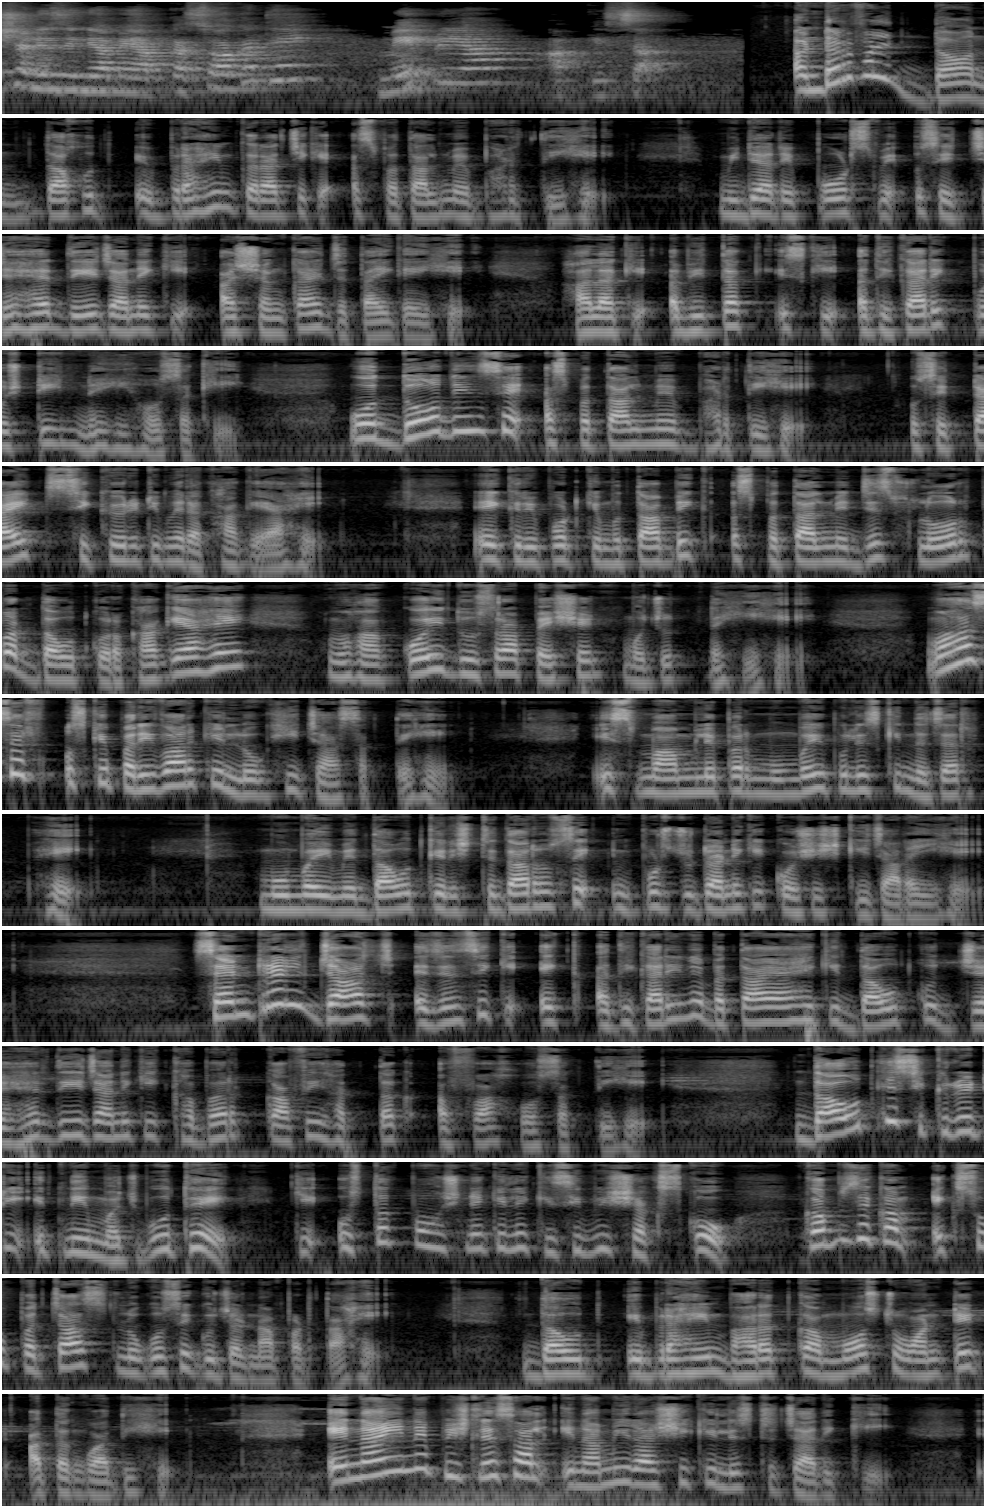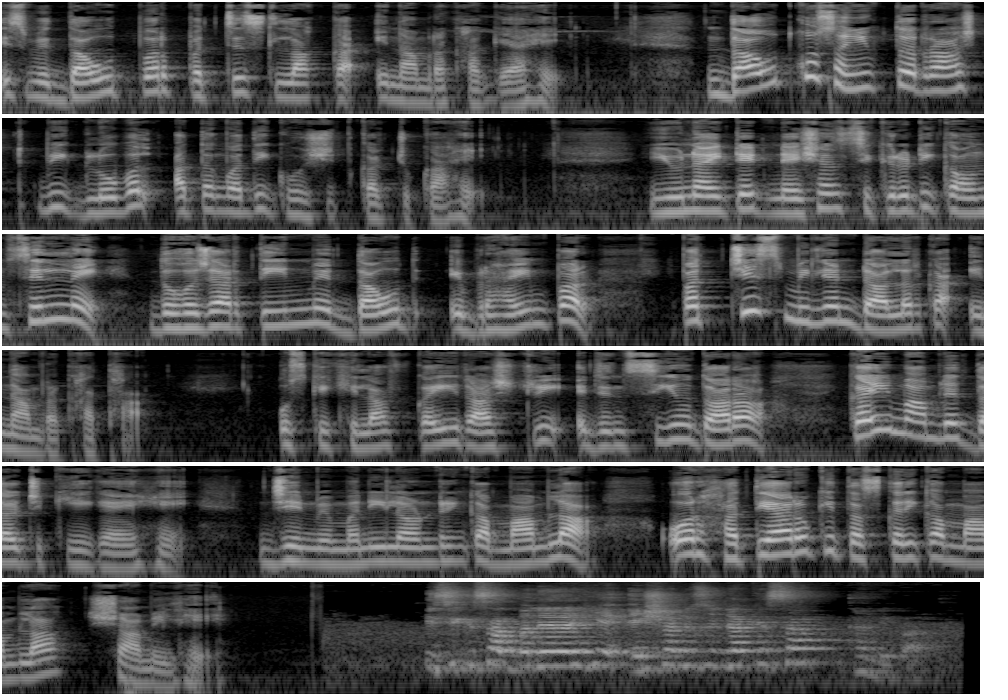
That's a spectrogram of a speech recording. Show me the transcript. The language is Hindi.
एशिया न्यूज़ इंडिया में आपका स्वागत है। मैं प्रिया, आपके साथ। अंडरवर्ल्ड डॉन दाऊद इब्राहिम कराची के अस्पताल में भर्ती है। मीडिया रिपोर्ट्स में उसे जहर दिए जाने की आशंकाएँ जताई गई है। हालाँकि अभी तक इसकी आधिकारिक पुष्टि नहीं हो सकी। वो दो दिन से अस्पताल में भर्ती है। उसे टाइट सिक्योरिटी में रखा गया है। एक रिपोर्ट के मुताबिक अस्पताल में जिस फ्लोर पर दाऊद को रखा गया है, वहाँ कोई दूसरा पेशेंट मौजूद नहीं है। वहाँ सिर्फ़ उसके परिवार के लोग ही जा सकते हैं। इस मामले पर मुंबई पुलिस की नज़र है। मुंबई में दाऊद के रिश्तेदारों से इनपुट्स जुटाने की कोशिश की जा रही है। सेंट्रल जाँच एजेंसी के एक अधिकारी ने बताया है कि दाऊद को जहर दिए जाने की खबर काफ़ी हद तक अफवाह हो सकती है। दाऊद की सिक्योरिटी इतनी मज़बूत है कि उस तक पहुँचने के लिए किसी भी शख्स को कम से कम 150 लोगों से गुजरना पड़ता है। दाऊद इब्राहिम भारत का मोस्ट वांटेड आतंकवादी है। एनआई ने पिछले साल इनामी राशि की लिस्ट जारी की। इसमें दाऊद पर 25 लाख का इनाम रखा गया है। दाऊद को संयुक्त राष्ट्र भी ग्लोबल आतंकवादी घोषित कर चुका है। यूनाइटेड नेशन सिक्योरिटी काउंसिल ने 2003 में दाऊद इब्राहिम पर 25 मिलियन डॉलर का इनाम रखा था। उसके खिलाफ कई राष्ट्रीय एजेंसियों द्वारा कई मामले दर्ज किए गए हैं। जिनमें मनी लॉन्ड्रिंग का मामला और हथियारों की तस्करी का मामला शामिल है। इसी के साथ बने रहिए एशिया न्यूज़ इंडिया के साथ। धन्यवाद।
